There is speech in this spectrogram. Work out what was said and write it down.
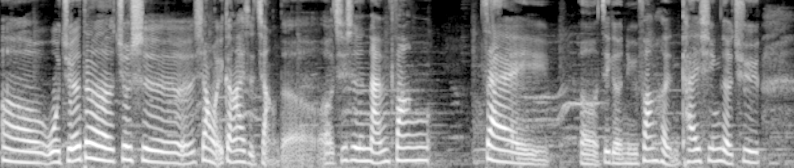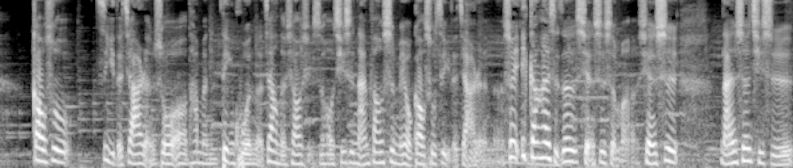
呃，我觉得就是像我一刚开始讲的，呃，其实男方在。呃，这个女方很开心的去告诉自己的家人说，呃，他们订婚了这样的消息之后，其实男方是没有告诉自己的家人的。所以一刚开始，这显示什么？显示男生其实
